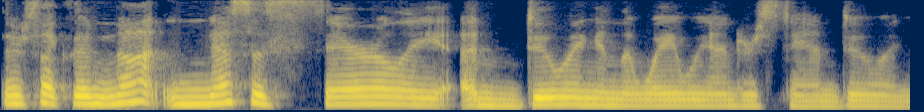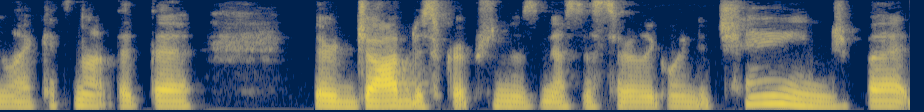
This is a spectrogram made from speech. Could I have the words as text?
there's like they're not necessarily a doing in the way we understand doing. Like it's not that the their job description is necessarily going to change but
